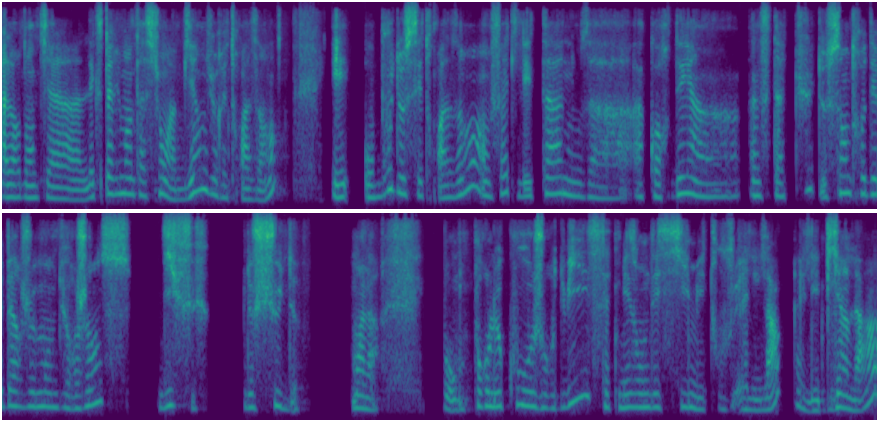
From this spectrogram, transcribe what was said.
Alors donc l'expérimentation a bien duré trois ans et au bout de ces trois ans, en fait, l'État nous a accordé un, statut de centre d'hébergement d'urgence diffus, de CHUD. Voilà. Bon, pour le coup, aujourd'hui, cette maison des cimes est tout, elle est là, elle est bien là.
